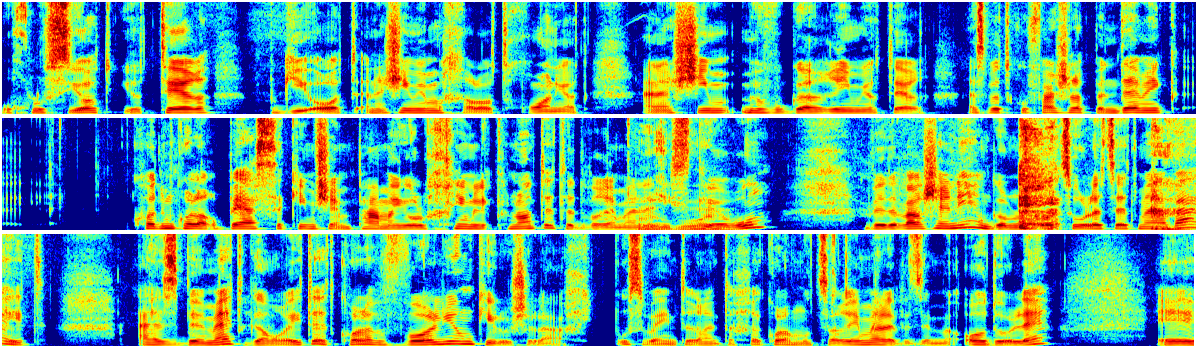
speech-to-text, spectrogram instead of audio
אוכלוסיות יותר פגיעות אנשים עם מחלות כרוניות אנשים מבוגרים יותר אז בתקופה של הפנדמיק קודם כל הרבה עסקים שהם פעם היו הולכים לקנות את הדברים האלה. נסגרו ודבר שני הם גם לא רצו לצאת מהבית אז באמת גם ראית את כל הווליום כאילו של החיפוש באינטרנט אחרי כל המוצרים האלה וזה מאוד עולה אה,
